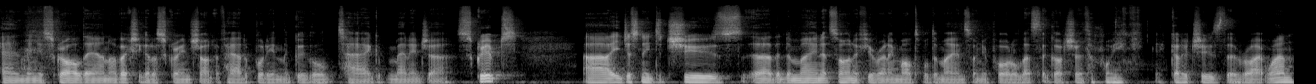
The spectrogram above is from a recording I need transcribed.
and then you scroll down. I've actually got a screenshot of how to put in the Google Tag Manager script. Uh, you just need to choose uh, the domain it's on. If you're running multiple domains on your portal, that's the gotcha of the week. You've got to choose the right one.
